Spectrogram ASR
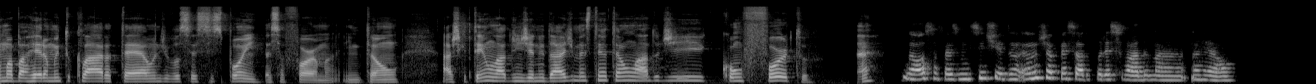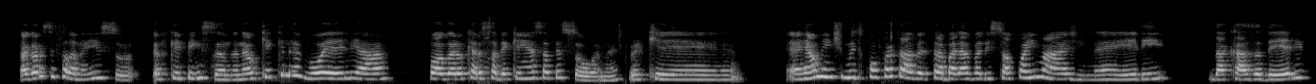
uma barreira muito clara até onde você se expõe dessa forma. Então, acho que tem um lado de ingenuidade, mas tem até um lado de conforto, né? Nossa, faz muito sentido. Eu não tinha pensado por esse lado na, na real. Agora você falando isso, eu fiquei pensando, né? O que que levou ele a. Pô, agora eu quero saber quem é essa pessoa, né? Porque é realmente muito confortável. Ele trabalhava ali só com a imagem, né? Ele, da casa dele,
